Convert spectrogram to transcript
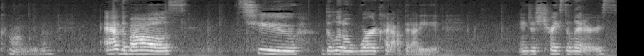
come on, add the balls to the little word cutout that I did and just trace the letters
